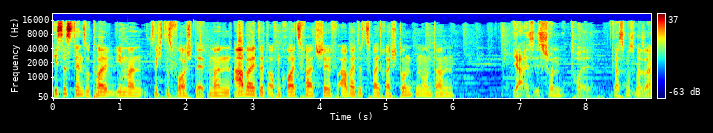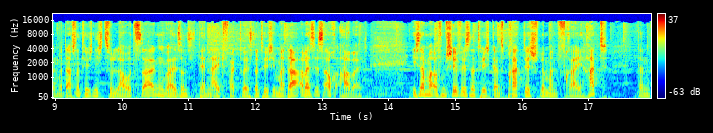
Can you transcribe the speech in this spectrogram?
Ist es denn so toll, wie man sich das vorstellt? Man arbeitet auf dem Kreuzfahrtschiff, arbeitet zwei, drei Stunden und dann. Ja, es ist schon toll. Das muss man sagen. Man darf es natürlich nicht zu laut sagen, weil sonst der Neidfaktor ist natürlich immer da, aber es ist auch Arbeit. Ich sag mal, auf dem Schiff ist natürlich ganz praktisch, wenn man frei hat dann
